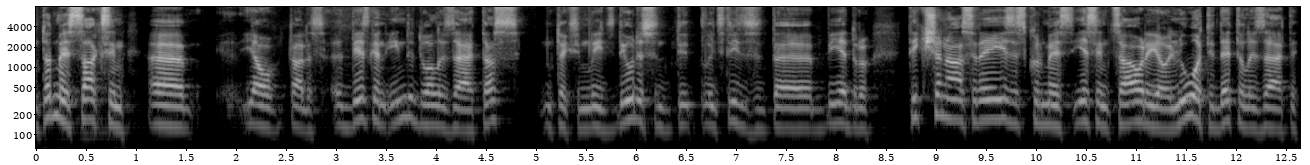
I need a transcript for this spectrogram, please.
Un tad mēs sāksim uh, jau tādas diezgan individualizētas, nu, teiksim, līdz 20, līdz 30 uh, biedru tikšanās reizes, kur mēs iesim cauri jau ļoti detalizēti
